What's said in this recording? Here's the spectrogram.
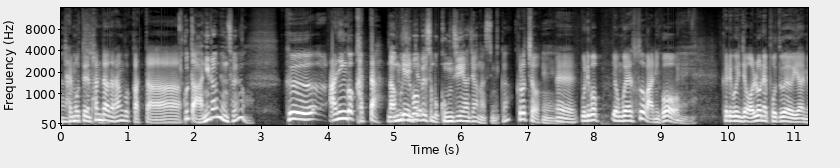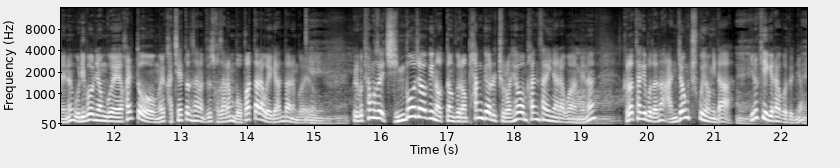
아. 잘못된 판단을 한 것 같다. 그것도 아니라면서요? 그 아닌 것 같다. 남부지법에서 뭐 공지하지 않았습니까? 그렇죠. 예. 예. 우리법 연구회 소속 아니고 예. 그리고 이제 언론의 보도에 의하면은 우리법 연구회 활동을 같이 했던 사람들도 저 사람 못 봤다라고 얘기한다는 거예요. 예. 그리고 평소에 진보적인 어떤 그런 판결을 주로 해온 판사이냐라고 하면은 어. 그렇다기보다는 안정 추구형이다 예. 이렇게 얘기를 하거든요. 예.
